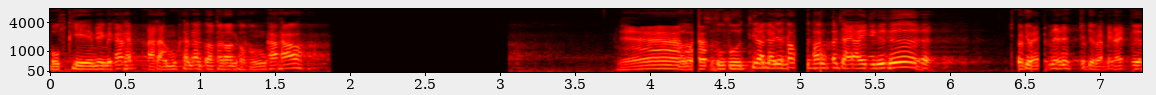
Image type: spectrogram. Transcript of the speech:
โอเคไหมครับตามขั้นตอนของเขาอ่าสูตรที่เราจะต้องเข้าใจคือจดไว้นะจดไว้เพื่อ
